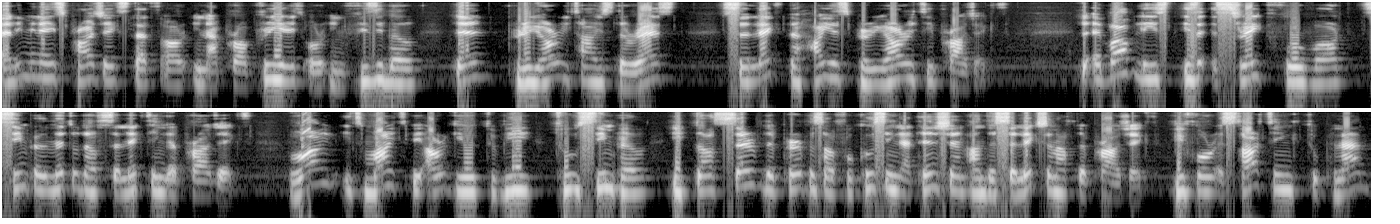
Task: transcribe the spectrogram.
eliminate projects that are inappropriate or infeasible, then prioritize the rest, select the highest priority project. The above list is a straightforward, simple method of selecting a project. While it might be argued to be too simple, it does serve the purpose of focusing attention on the selection of the project before starting to plan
